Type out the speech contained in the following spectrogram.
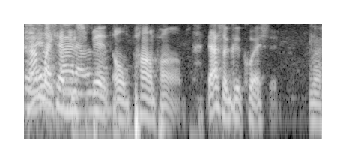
Yeah, How much like have you $5 spent on pom poms? That's a good question. Nah,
